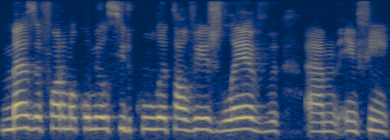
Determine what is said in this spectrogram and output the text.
mas a forma como ele circula talvez leve, um, enfim,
